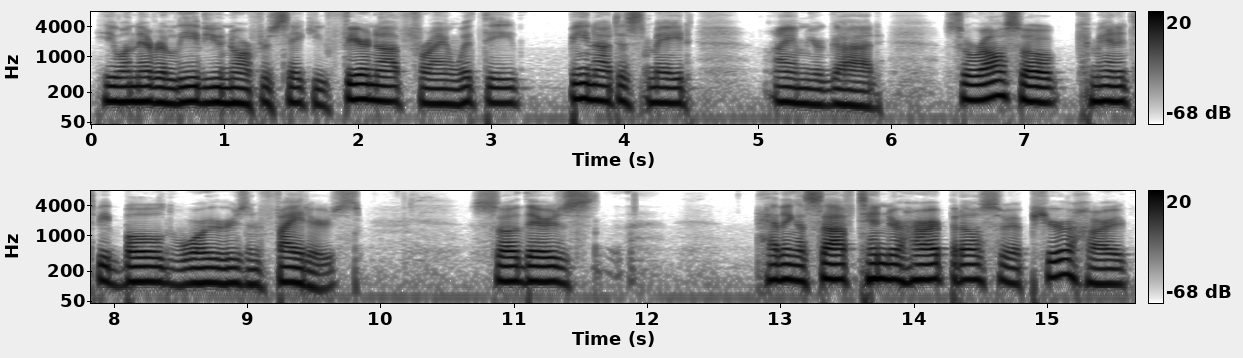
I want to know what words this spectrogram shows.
He will never leave you nor forsake you. Fear not, for I am with thee. Be not dismayed. I am your God. So we're also commanded to be bold warriors and fighters. So there's having a soft, tender heart, but also a pure heart,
